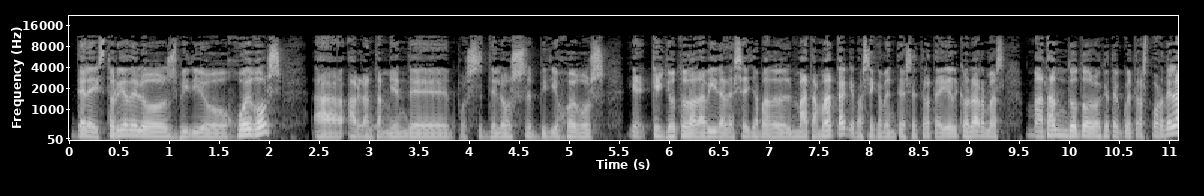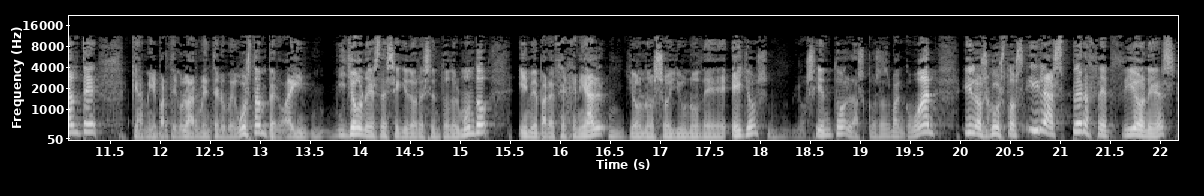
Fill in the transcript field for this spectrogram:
de la historia de los videojuegos. Ah, hablan también de, pues, de los videojuegos que yo toda la vida les he llamado el mata-mata, que básicamente se trata de ir con armas matando todo lo que te encuentras por delante, que a mí particularmente no me gustan, pero hay millones de seguidores en todo el mundo y me parece genial. Yo no soy uno de ellos, lo siento, las cosas van como van y los gustos y las percepciones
